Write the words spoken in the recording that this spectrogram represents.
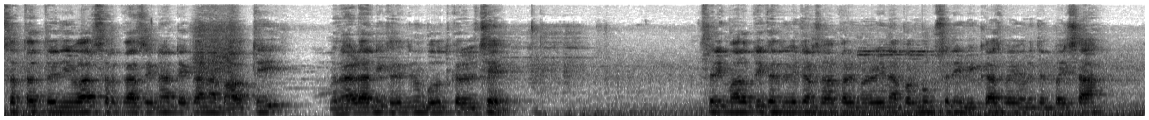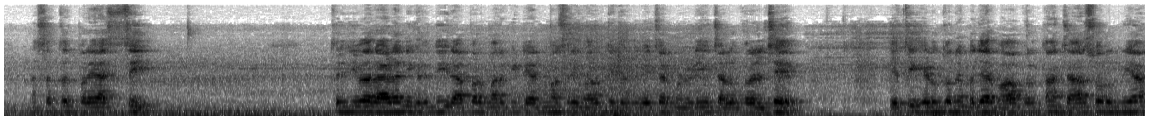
સતત ત્રીજી વાર સરકારશ્રીના ટેકાના ભાવથી રાયડાની ખરીદીનું મુહૂર્ત કરેલ છે. શ્રી મારુતિ ખરીદ વેચાણ સહકારી મંડળીના પ્રમુખ શ્રી વિકાસભાઈ વનચંદભાઈ શાહના સતત પ્રયાસથી ત્રીજીવાર રાયડાની ખરીદી રાપર માર્કેટ યાર્ડમાં શ્રી મારુતિ ખરીદ વેચાણ મંડળીએ ચાલુ કરેલ છે. જેથી ખેડૂતોને બજાર ભાવ કરતાં ચારસો રૂપિયા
